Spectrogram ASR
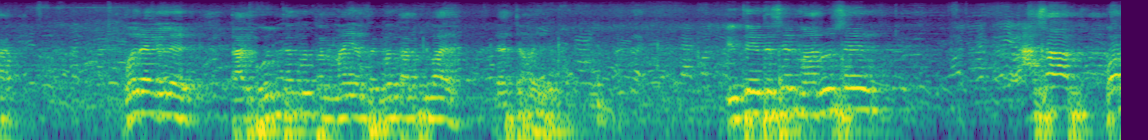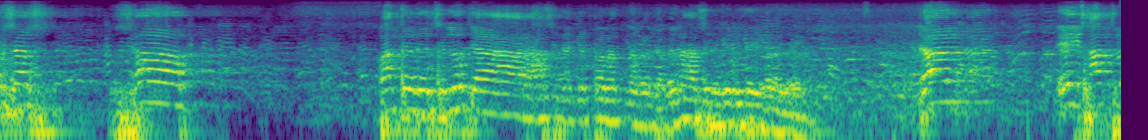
থাকে। মরে গেলে তার বোন থাকবে তার মাইয়া থাকবে তার দেশ চালাই যাবে। কিন্তু এদেশের মানুষের আশা ভরসা সব বাচ্চাদের ছিল যে আর হাসিনাকে তলাত নেওয়া যাবে না, হাসিনাকে বিদায় করা যাবে। এই ছাত্র,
